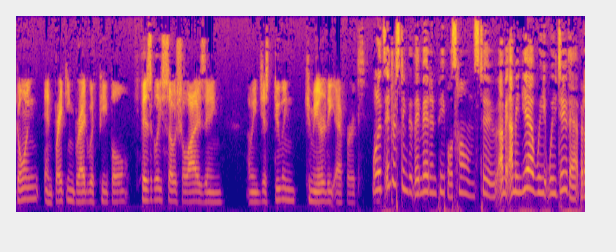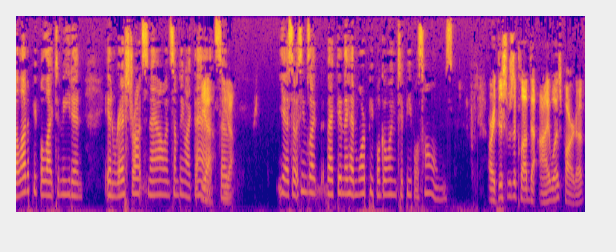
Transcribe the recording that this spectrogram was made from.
Going and breaking bread with people, physically socializing, I mean, just doing community efforts. Well, it's interesting that they met in people's homes too. I mean, I mean, yeah, we, we do that, but a lot of people like to meet in, in restaurants now and something like that. Yeah, so, yeah. Yeah, so it seems like back then they had more people going to people's homes. All right, this was a club that I was part of.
